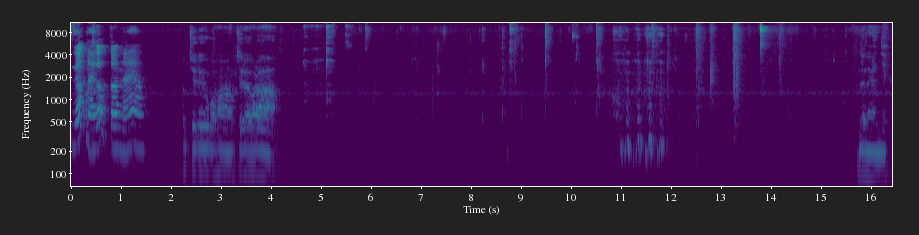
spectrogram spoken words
gớt nè gớt cơm nè không? こちら横浜こちらからどんな感じ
